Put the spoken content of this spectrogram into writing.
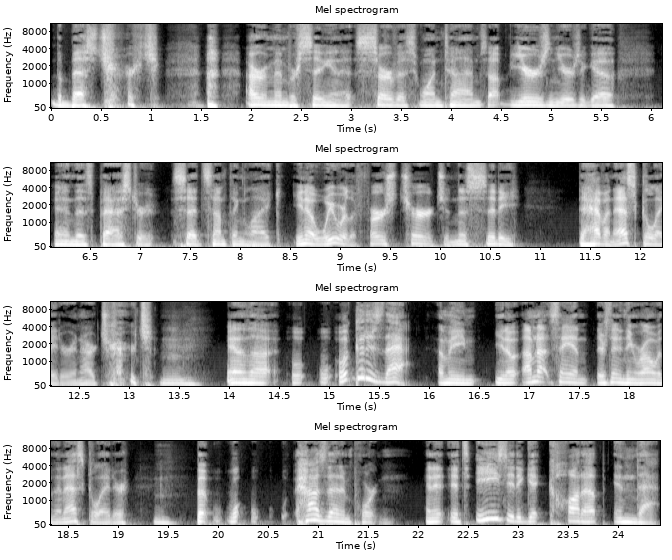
the best church. I remember sitting in a service one time, years and years ago, and this pastor said something like, "You know, we were the first church in this city to have an escalator in our church." And I thought, well, what good is that? I mean, you know, I'm not saying there's anything wrong with an escalator, but w- how is that important? And it, it's easy to get caught up in that.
